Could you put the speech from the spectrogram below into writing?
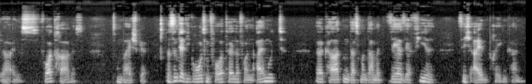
ja, eines Vortrages zum Beispiel. Das sind ja die großen Vorteile von Almut-Karten, dass man damit sehr, sehr viel sich einprägen kann.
